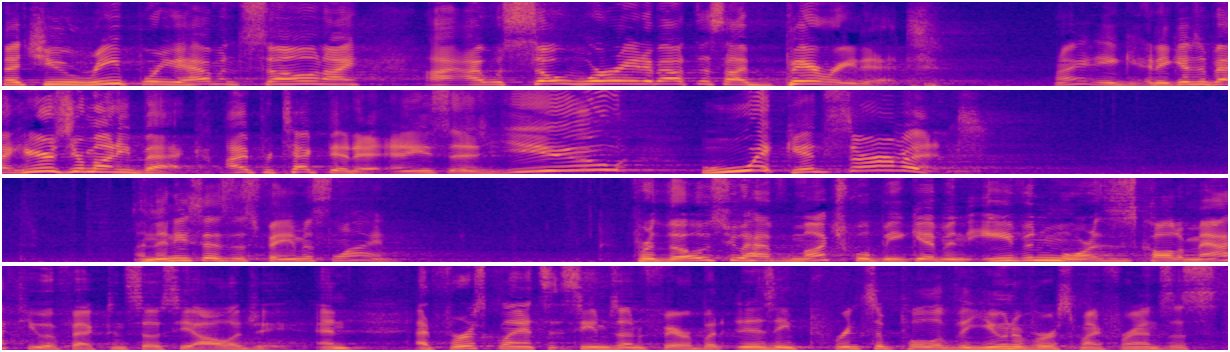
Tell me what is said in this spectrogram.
that you reap where you haven't sown. I, I, I was so worried about this, I buried it. Right? And he, and he gives it back. Here's your money back. I protected it. And he says, You wicked servant. And then he says this famous line for those who have much will be given even more. This is called a Matthew effect in sociology. And at first glance, it seems unfair, but it is a principle of the universe, my friends. This,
